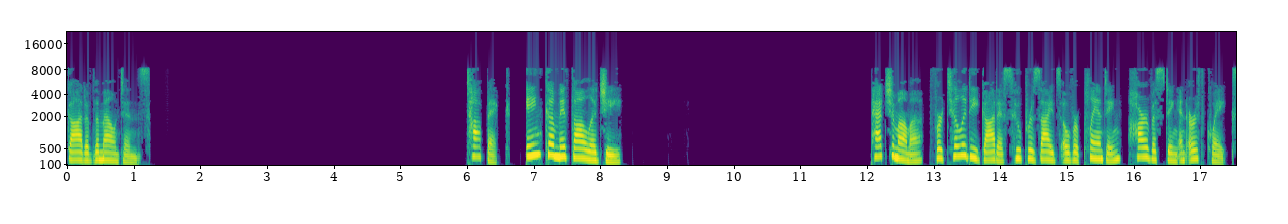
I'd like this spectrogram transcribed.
God of the Mountains Topic: Inca mythology. Pachamama, fertility goddess who presides over planting, harvesting and earthquakes.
